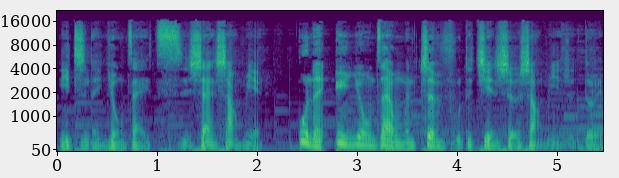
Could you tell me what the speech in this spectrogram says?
你只能用在慈善上面，不能运用在我们政府的建设上面，就对。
